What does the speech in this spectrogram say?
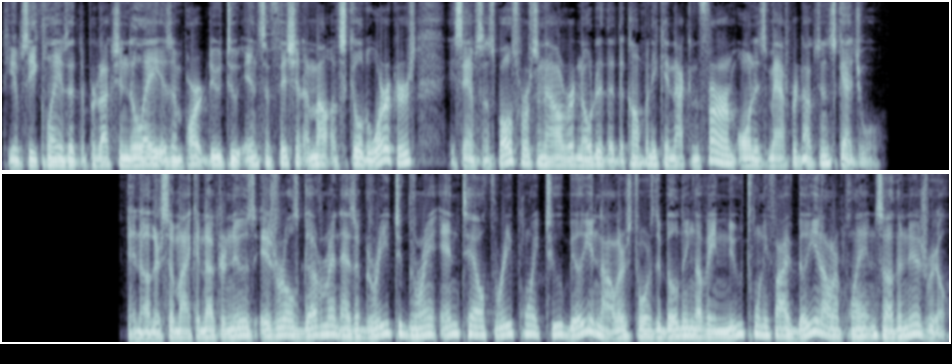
TSMC claims that the production delay is in part due to insufficient amount of skilled workers. A Samsung spokesperson, however, noted that the company cannot confirm on its mass production schedule. In other semiconductor news, Israel's government has agreed to grant Intel $3.2 billion towards the building of a new $25 billion plant in southern Israel.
